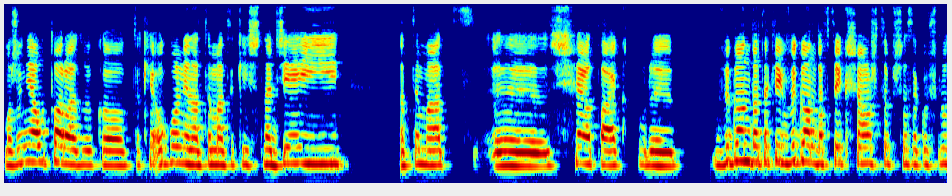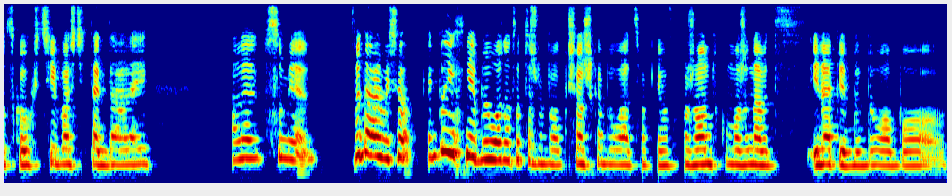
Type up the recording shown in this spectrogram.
może nie autora, tylko takie ogólnie na temat jakiejś nadziei, na temat y, świata, który wygląda tak, jak wygląda w tej książce przez jakąś ludzką chciwość i tak dalej. Ale w sumie wydaje mi się, jakby ich nie było, no to też by książka była całkiem w porządku, może nawet i lepiej by było, bo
